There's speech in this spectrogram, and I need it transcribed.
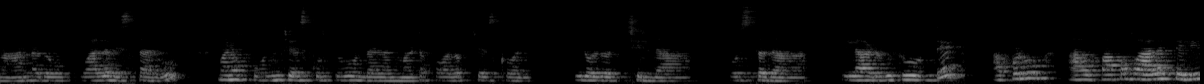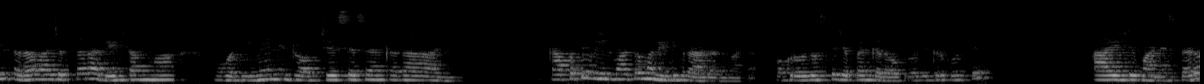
నాన్నదో వాళ్ళవి ఇస్తారు. మనం ఫోన్లు చేసుకుంటూ ఉండాలన్నమాట ఫాలోఅప్ చేసుకోవాలి. ఈరోజు వచ్చిందా? వస్తుందా? ఇలా అడుగుతూ ఉంటే అప్పుడు ఆ పాపం వాళ్ళకి తెలియదు కదా. వాళ్ళు చెప్తారు అదేంటమ్మా? ఉదయమే నేను డ్రాప్ చేసేసాను కదా అని. కాకపోతే వీళ్ళు మాత్రం మన ఇంటికి రారనమాట ఒకరోజు వస్తే చెప్పాను కదా ఒక రోజు ఇక్కడికి వస్తే ఆ ఇంటికి మానేస్తారు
